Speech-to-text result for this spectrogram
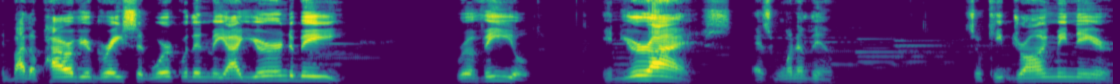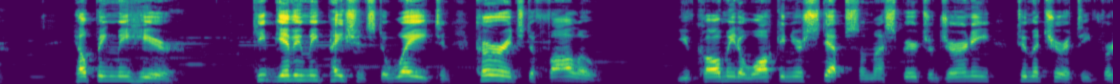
And by the power of your grace at work within me, I yearn to be revealed in your eyes as one of them. So keep drawing me near, helping me hear. Keep giving me patience to wait and courage to follow. You've called me to walk in your steps on my spiritual journey to maturity. 1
